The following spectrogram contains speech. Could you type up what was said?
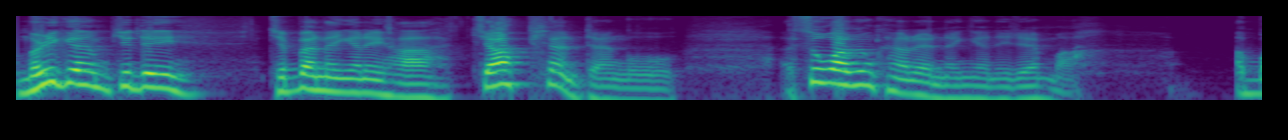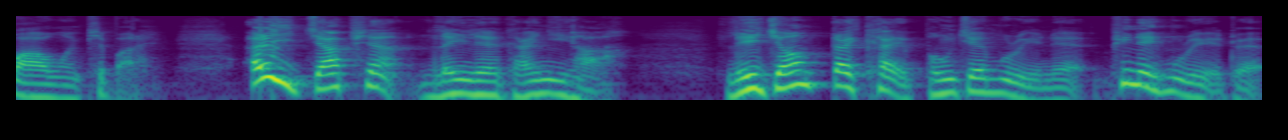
အမေရိကန်ပြည်ထောင်ဂျပန်နိုင်ငံတွေဟာကြားဖြန့်တံကိုအဆိုးအဆုံးခံရတဲ့နိုင်ငံတွေထဲမှာအပါအဝင်ဖြစ်ပါတယ်အဲ့ဒီကြားဖြန့်လိန်လေခိုင်းကြီးဟာလေကြောင်းတိုက်ခိုက်ဘုံကျဲမှုတွေနဲ့ဖိနှိပ်မှုတွေအတွက်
